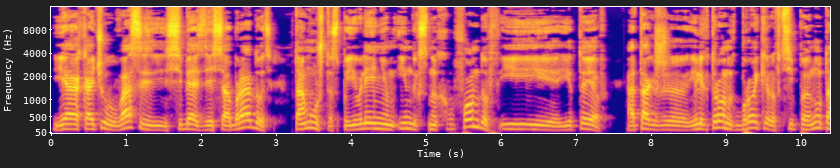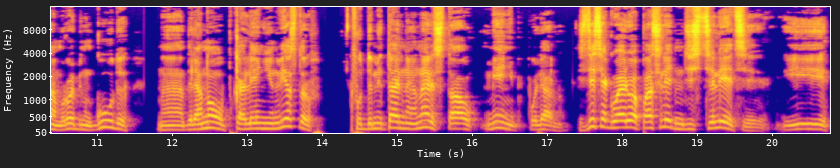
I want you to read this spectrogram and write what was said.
я хочу вас и себя здесь обрадовать, потому что с появлением индексных фондов и ETF, а также электронных брокеров типа, ну там, Робин Гуда, э, для нового поколения инвесторов фундаментальный анализ стал менее популярным. Здесь я говорю о последнем десятилетии, и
